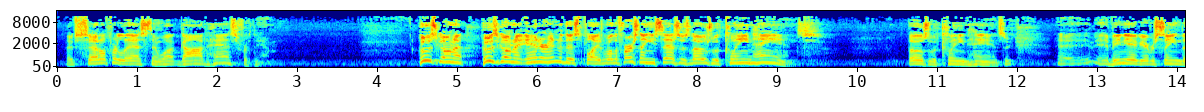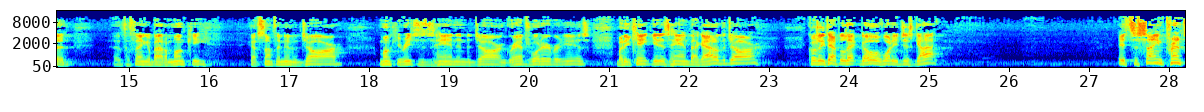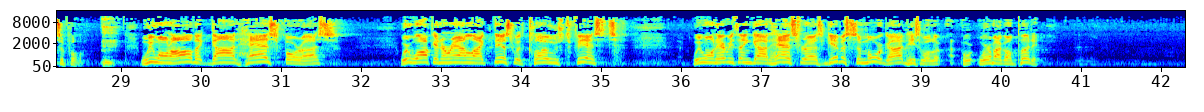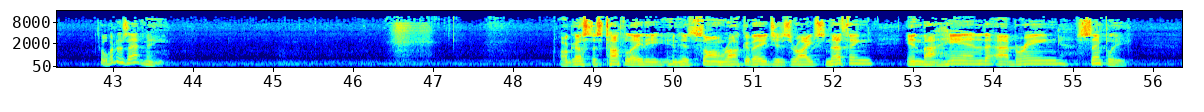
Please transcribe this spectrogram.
They've settled for less than what God has for them. Who's gonna, who's gonna enter into this place? Well, the first thing he says is those with clean hands. Those with clean hands. Uh, have any of you ever seen the, the thing about a monkey? Got something in a jar. Monkey reaches his hand in the jar and grabs whatever it is, but he can't get his hand back out of the jar because he'd have to let go of what he just got. It's the same principle. we want all that God has for us we're walking around like this with closed fists. We want everything God has for us. Give us some more, God. And he said, well, look, where am I going to put it? So what does that mean? Augustus Toplady in his song Rock of Ages writes, nothing in my hand I bring, simply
